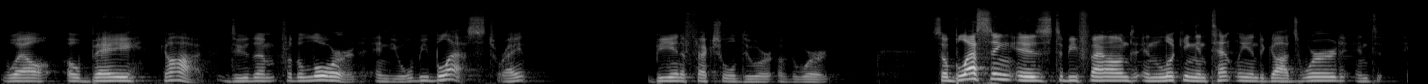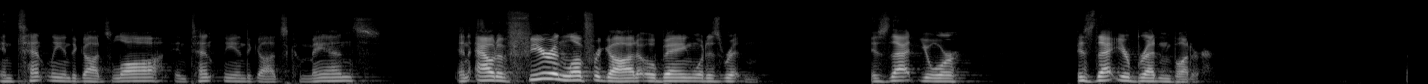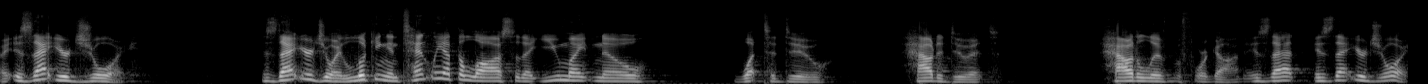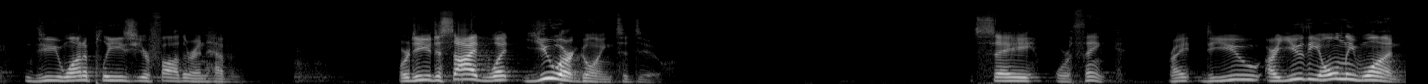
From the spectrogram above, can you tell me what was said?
Well, obey God. Do them for the Lord, and you will be blessed, right? Be an effectual doer of the word. So, blessing is to be found in looking intently into God's word, intently into God's law, intently into God's commands, and out of fear and love for God, obeying what is written. Is that your is that your bread and butter? Right? Is that your joy? Is that your joy? Looking intently at the law so that you might know what to do, how to do it, how to live before God. Is that, is that your joy? Do you want to please your Father in heaven? Or do you decide what you are going to do? Say, or think, right? Do you, are you the only one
